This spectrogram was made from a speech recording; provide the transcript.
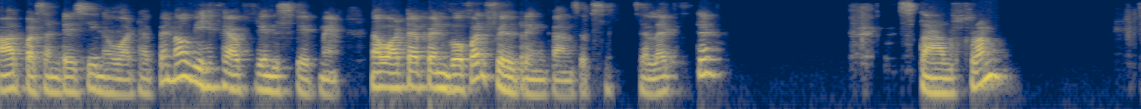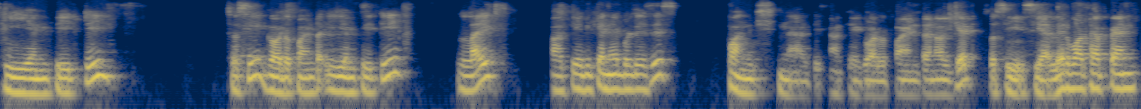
R percentage, see now what happened. Now we have framed statement. Now what happened? Go for filtering concepts. Select star from EMPT. So see, got a pointer EMPT like, okay, we can able to use this functionality. Okay, got a point and I'll get. So see, see earlier what happened?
